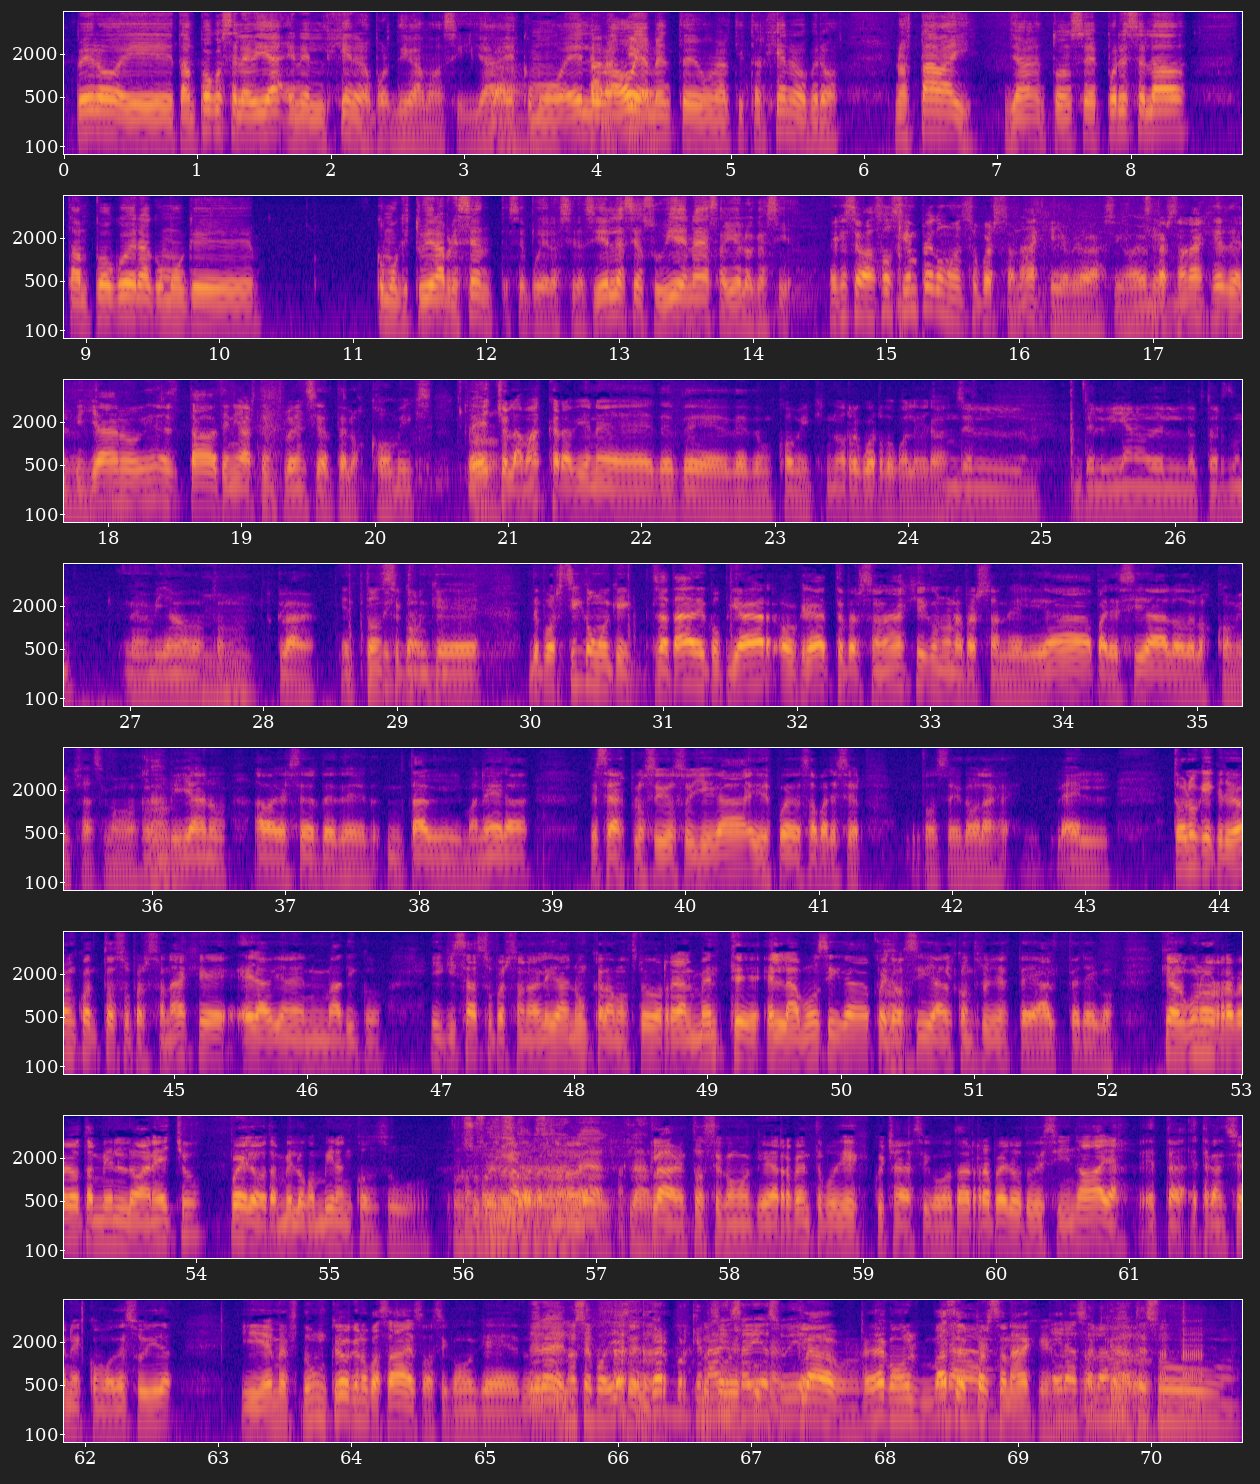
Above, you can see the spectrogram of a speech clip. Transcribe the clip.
Pero eh, tampoco se le veía en el género, digamos así. Ya Claro. es como él, era obviamente un artista del género, pero no estaba ahí. ya Entonces, por ese lado, tampoco era como que como que estuviera presente, se pudiera decir así. Él hacía su vida y nadie sabía lo que hacía. Es que se basó siempre como en su personaje, yo creo, así, el Sí. personaje del villano, estaba, tenía harta influencia de los cómics. De Claro. hecho, la máscara viene desde, desde un cómic, no recuerdo cuál era. Del, del villano del Doctor Doom. El villano Doctor Mm. Claro. Entonces, Victor como que de por sí, como que trataba de copiar o crear este personaje con una personalidad parecida a lo de los cómics, así como Claro. un villano aparecer de, de tal manera que sea explosivo su llegada y después desaparecer. Entonces, todo, la- el- todo lo que creó en cuanto a su personaje era bien enigmático y quizás su personalidad nunca la mostró realmente en la música, pero Claro. sí al construir este alter ego. Que algunos raperos también lo han hecho, pero también lo combinan con su, Con su su persona persona real, claro. Claro, entonces como que de repente podías escuchar así como tal rapero, tú decís, no, ya, esta, esta canción es como de su vida. Y MF Doom creo que no pasaba eso, así como que... Era. No se podía Sí, juzgar porque no nadie sabía su vida. Claro, era como el base del personaje. Era ¿no? solamente Claro. su,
